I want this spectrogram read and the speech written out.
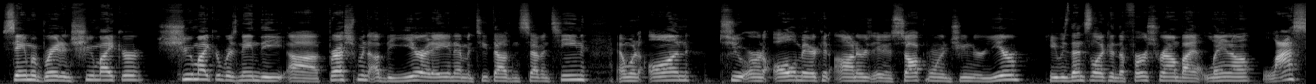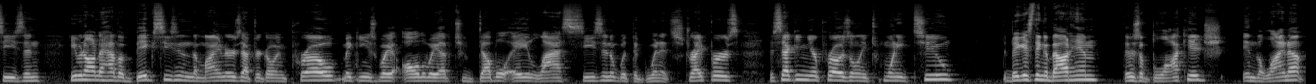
Same with Braden Shewmake. Shewmake was named the uh, freshman of the year at A&M in 2017 and went on to earn All-American honors in his sophomore and junior year. He was then selected in the first round by Atlanta last season. He went on to have a big season in the minors after going pro, making his way all the way up to double A last season with the Gwinnett Stripers. The second year pro is only 22. The biggest thing about him, there's a blockage in the lineup.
